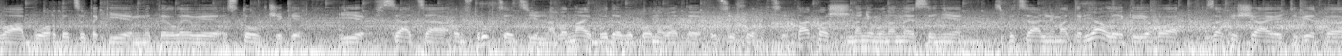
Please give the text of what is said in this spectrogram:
два борди, це такі металеві стовпчики. І вся ця конструкція цільна, вона і буде виконувати ці функції. Також на ньому нанесені спеціальні матеріали, які його захищають від е,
